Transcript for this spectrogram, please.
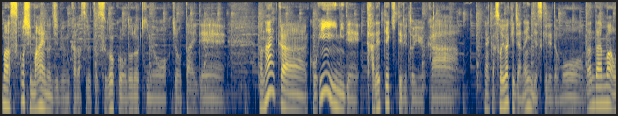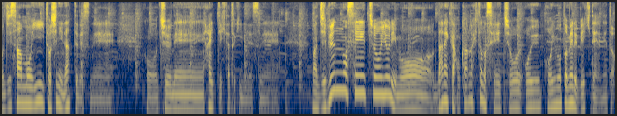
まあ少し前の自分からするとすごく驚きの状態で、まあ、なんかこういい意味で枯れてきてるというか、なんかそういうわけじゃないんですけれども、だんだんまあおじさんもいい年になってですね、こう中年入ってきた時にですね、まあ、自分の成長よりも誰か他の人の成長を追い追い求めるべきだよねと。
